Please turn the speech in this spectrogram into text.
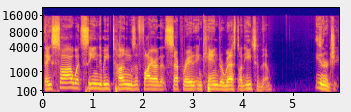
they saw what seemed to be tongues of fire that separated and came to rest on each of them. Energy.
